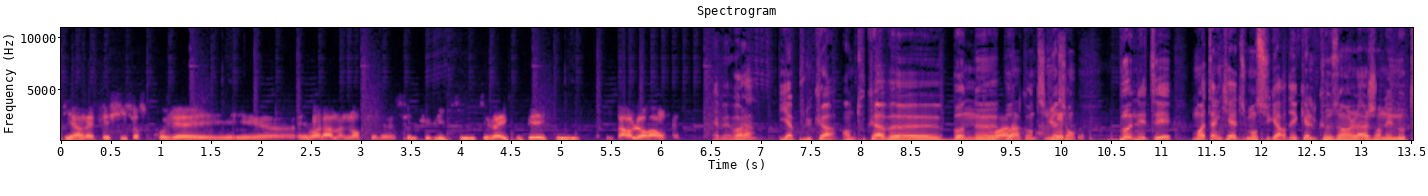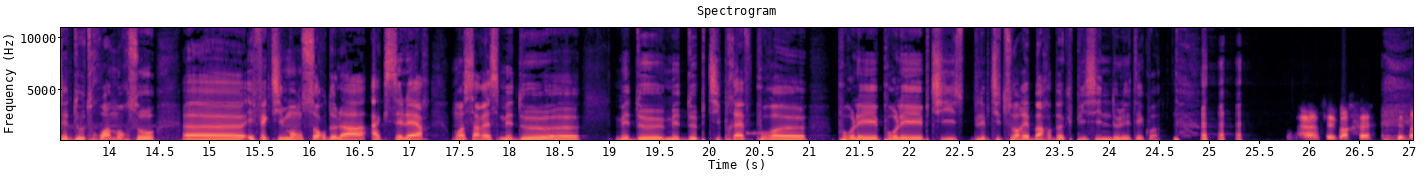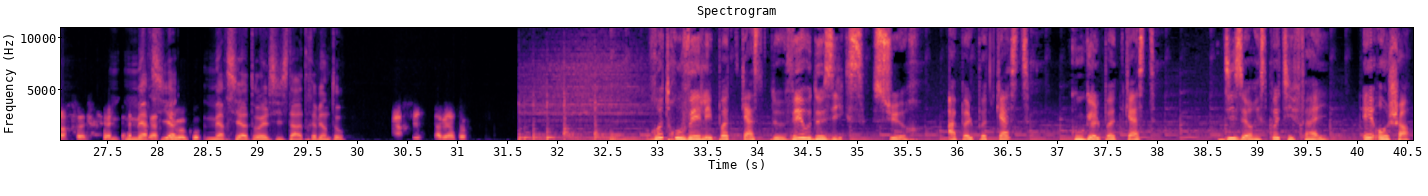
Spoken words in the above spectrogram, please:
bien réfléchi sur ce projet et, et, euh, et voilà maintenant c'est le, public qui, qui va écouter, qui, qui parlera en fait. Eh ben voilà, il y a plus qu'à. En tout cas, euh, bonne, euh, Voilà. bonne continuation, bon été. Moi, t'inquiète, je m'en suis gardé quelques-uns. Là, j'en ai noté deux, trois morceaux. Euh, effectivement, sors de là, accélère. Moi, ça reste mes deux, mes deux, mes deux petits prefs pour euh, pour les pour les petits les petites soirées barbecue piscine de l'été, quoi. Ah, c'est parfait, c'est parfait. Merci à, beaucoup. merci à toi, Elsista. À très bientôt. Merci, à bientôt. Retrouvez les podcasts de VO2X sur Apple Podcasts, Google Podcasts, Deezer et Spotify et Ocha.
